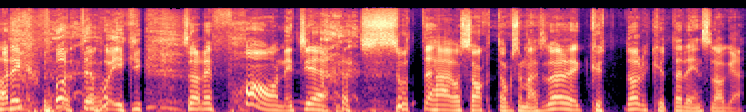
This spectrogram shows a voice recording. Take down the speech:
Hadde jeg fått det på ikke, så hadde jeg faen ikke sittet her og sagt noe som helst. Da hadde, jeg kutt, da vi kutta det innslaget.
